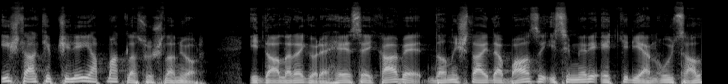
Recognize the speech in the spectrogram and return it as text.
iş takipçiliği yapmakla suçlanıyor. İddialara göre HSK ve Danıştay'da bazı isimleri etkileyen Uysal,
